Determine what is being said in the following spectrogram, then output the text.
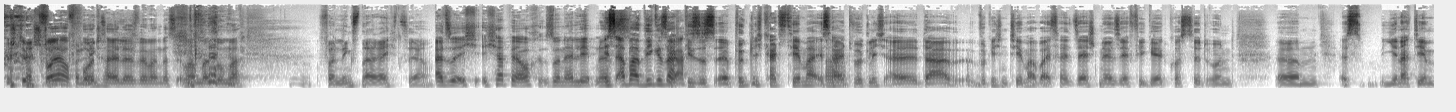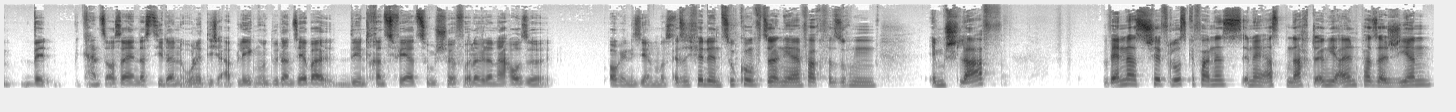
Bestimmt Steuervorteile, wenn man das immer mal so macht. Von links nach rechts, ja. Also ich, ich habe ja auch so ein Erlebnis. Ist aber, wie gesagt, Ja. dieses äh, Pünktlichkeitsthema ist Ja. halt wirklich äh, da wirklich ein Thema, weil es halt sehr schnell sehr viel Geld kostet und ähm, es je nachdem kann es auch sein, dass die dann ohne dich ablegen und du dann selber den Transfer zum Schiff oder wieder nach Hause organisieren musst. Also ich finde, in Zukunft sollten die einfach versuchen, im Schlaf, wenn das Schiff losgefahren ist, in der ersten Nacht irgendwie allen Passagieren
